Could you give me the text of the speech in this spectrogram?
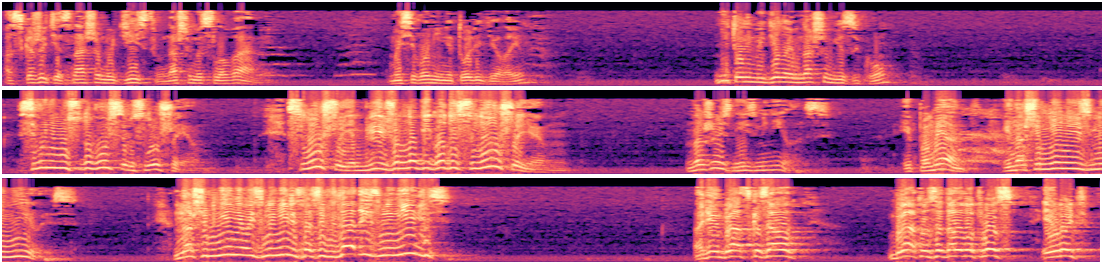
А скажите с нашим действием, нашими словами. Мы сегодня не то ли делаем, не то ли мы делаем нашим языком. Сегодня мы с удовольствием слушаем. Слушаем, и уже многие годы слушаем. Но жизнь не изменилась. И момент, и наше мнение изменилось. Наши мнения изменились, наши взгляды изменились. Один брат сказал, брату задал вопрос и говорит,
